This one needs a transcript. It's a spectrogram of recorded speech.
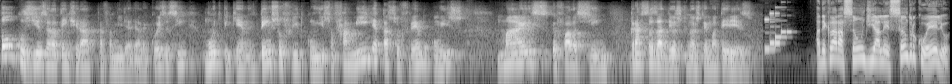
poucos dias ela tem tirado para a família dela. É coisa assim muito pequena. Tem sofrido com isso, a família está sofrendo com isso, mas eu falo assim, graças a Deus que nós temos a Tereza. A declaração de Alessandro Coelho,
